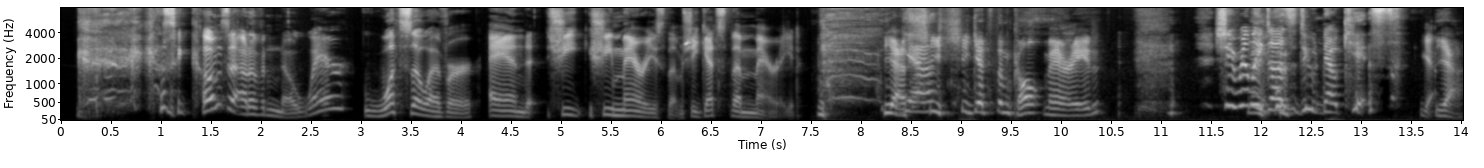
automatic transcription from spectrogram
because it comes out of nowhere whatsoever, and she she marries them. She gets them married. Yes, Yeah. she, she gets them cult married. She really does do now kiss. Yeah. Yeah.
